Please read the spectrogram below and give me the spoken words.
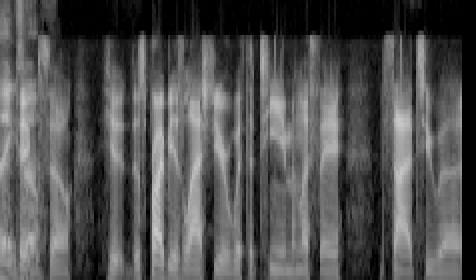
think pick, so. So he, this will probably be his last year with the team unless they decide to uh,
